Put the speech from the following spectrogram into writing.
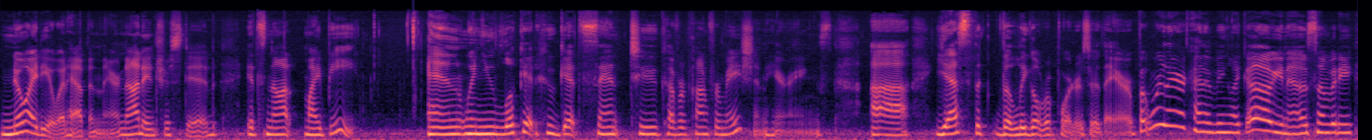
no idea what happened there, not interested. It's not my beat. And when you look at who gets sent to cover confirmation hearings, uh, yes, the, the legal reporters are there, but we're there kind of being like, oh, you know, somebody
